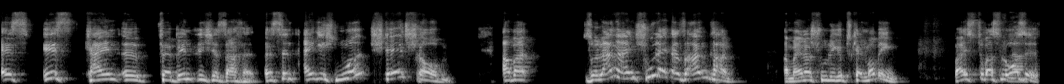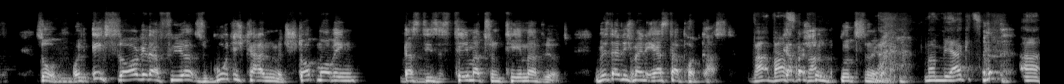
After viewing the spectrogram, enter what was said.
Es ist keine äh, verbindliche Sache. Es sind eigentlich nur Stellschrauben. Aber solange ein Schulleiter sagen kann, an meiner Schule gibt es kein Mobbing, weißt du, was los ja. ist? So, und ich sorge dafür, so gut ich kann, mit Stopp-Mobbing, dass dieses Thema zum Thema wird. Du bist ja nicht mein erster Podcast. Was, ich habe ja schon Dutzende. Ja, man merkt, äh,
